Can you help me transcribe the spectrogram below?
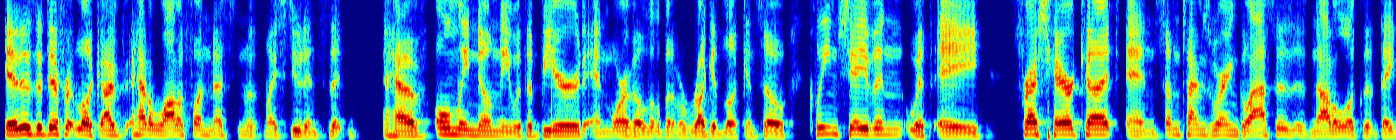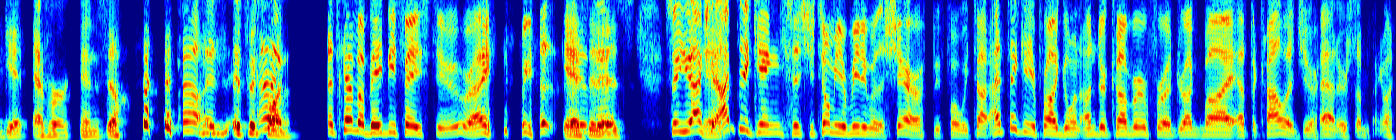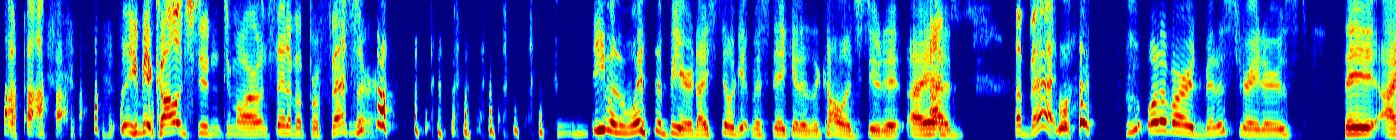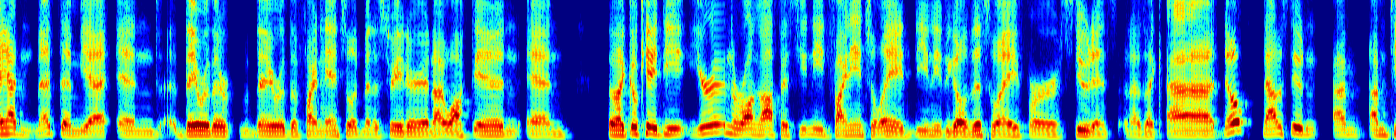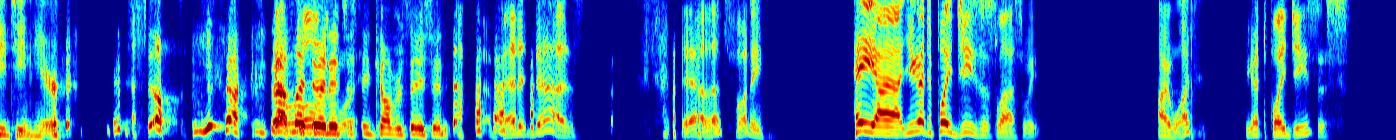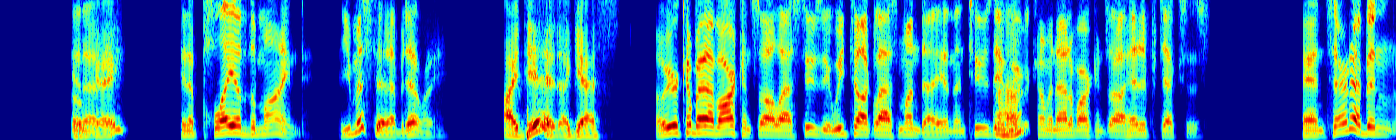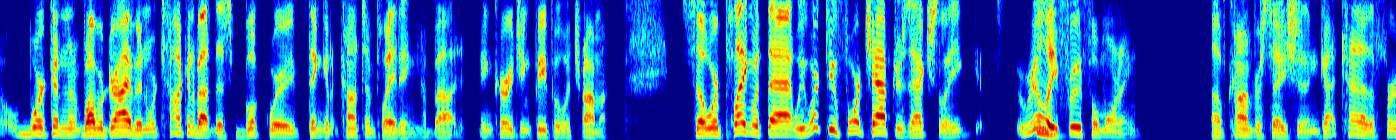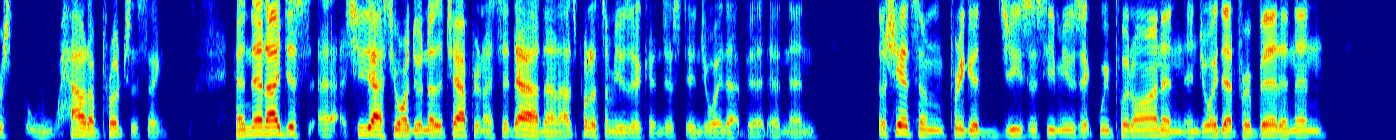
It is a different look. I've had a lot of fun messing with my students that have only known me with a beard and more of a little bit of a rugged look. And so clean shaven with a fresh haircut and sometimes wearing glasses is not a look that they get ever. And so it's, Well, it's- it's it's been kind of- fun. It's kind of a baby face too, right? Uh, yes, because it is. So you actually, Yeah. I'm thinking, since you told me you're meeting with a sheriff before we talk, I think you're probably going undercover for a drug buy at the college you're at or something like that. so you can be a college student tomorrow instead of a professor. Even with the beard, I still get mistaken as a college student. I I- had I bet. one of our administrators they i hadn't met them yet and they were their they were the financial administrator and i walked in and they're like okay you, you're in the wrong office you need financial aid you need to go this way for students and i was like uh nope not a student i'm i'm teaching here so that led to an interesting conversation I bet it does. Yeah, that's funny. Hey, uh, you got to play Jesus last week. i what You got to play Jesus in a okay in a play of the mind. You missed it, evidently. i did i guess we were coming out of Arkansas last Tuesday. We talked last Monday, and then Tuesday Uh-huh. we were coming out of Arkansas, headed for Texas. And Sarah and I have been working while we're driving. We're talking about this book we're thinking, contemplating about encouraging people with trauma. So we're playing with that. We worked through four chapters actually, really Hmm. fruitful morning of conversation and got kind of the first how to approach this thing. And then I just, uh, she asked, you want to do another chapter? And I said, nah, no, no, let's put on some music and just enjoy that bit. And then, so she had some pretty good Jesus-y music we put on and enjoyed that for a bit. And then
